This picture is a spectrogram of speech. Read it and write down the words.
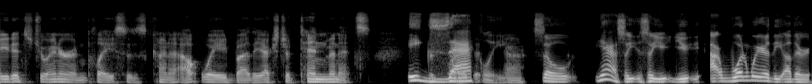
eight inch jointer in place is kind of outweighed by the extra 10 minutes. Exactly. yeah. So yeah, so you- so you you uh, one way or the other,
